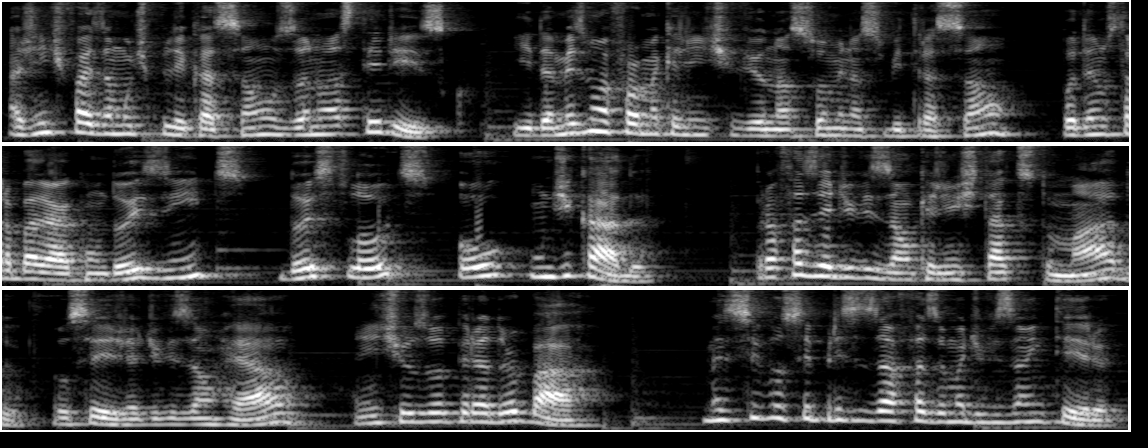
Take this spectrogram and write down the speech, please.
A gente faz a multiplicação usando o asterisco. E da mesma forma que a gente viu na soma e na subtração, podemos trabalhar com dois ints, dois floats ou um de cada. Para fazer a divisão que a gente está acostumado, ou seja, a divisão real, a gente usa o operador barra. Mas se você precisar fazer uma divisão inteira?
